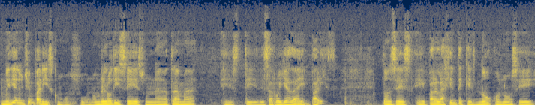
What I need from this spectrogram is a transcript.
Medianoche en París, como su nombre lo dice, es una trama este, desarrollada en París. Entonces, eh, para la gente que no conoce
